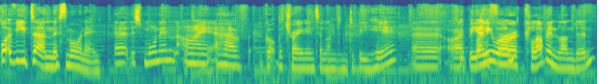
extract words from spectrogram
What have you done this morning? Uh, this morning, I have got the train into London to be here. Uh, I Could be for a club in London.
